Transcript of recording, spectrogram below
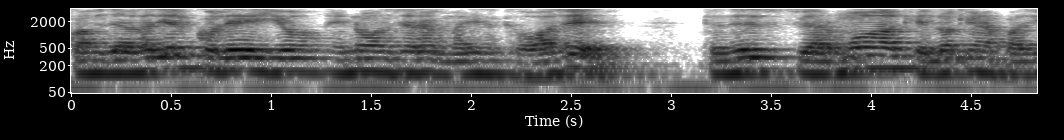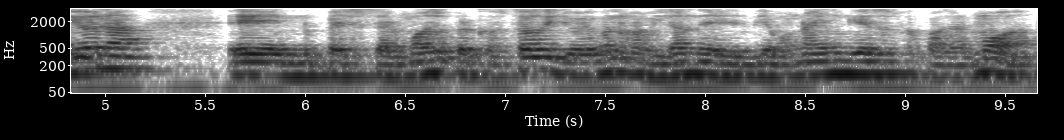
Cuando ya salí del colegio, en 11, era como, marica, ¿qué voy a hacer? Entonces, estudiar moda, que es lo que me apasiona, eh, pues estudiar moda súper costoso y yo vengo de una familia donde, digamos, no hay ingresos para pagar moda.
